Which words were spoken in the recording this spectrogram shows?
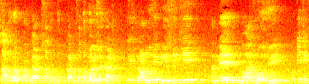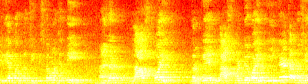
સાદો વર્તમાન કાળ સાદો ભૂતકાળ સાદો ભવિષ્ય કાળ એ ત્રણનું જે બેઝિક જે તમને નોલેજ હોવું જોઈએ. ઓકે જે ક્રિયાપદમાં ચિંતિત કરવામાં છે તે. આગળ લાસ્ટ હોય, ધારો કે લાસ્ટ મંડે હોય, એ કયા કાળમાં છે?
